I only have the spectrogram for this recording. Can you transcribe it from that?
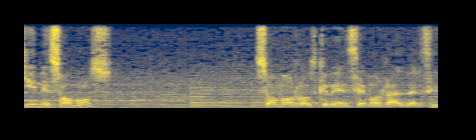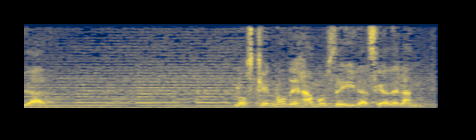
¿Quiénes somos? Somos los que vencemos la adversidad, los que no dejamos de ir hacia adelante.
